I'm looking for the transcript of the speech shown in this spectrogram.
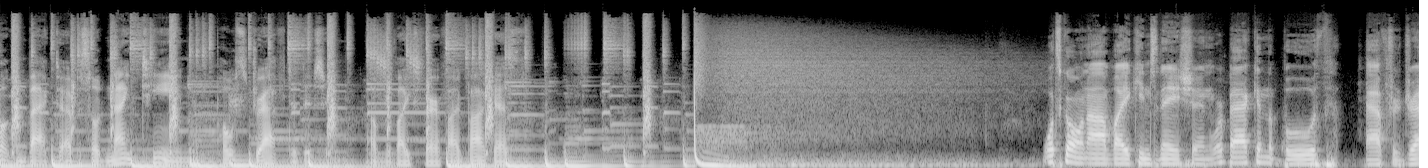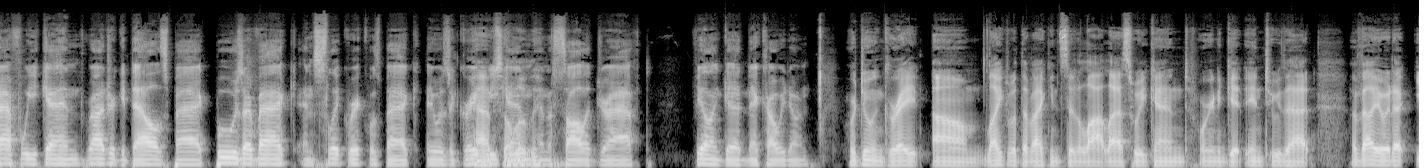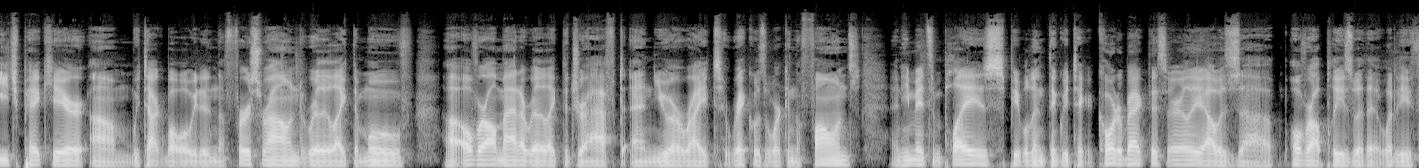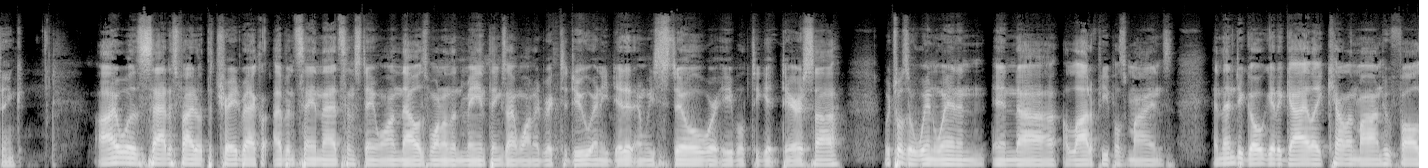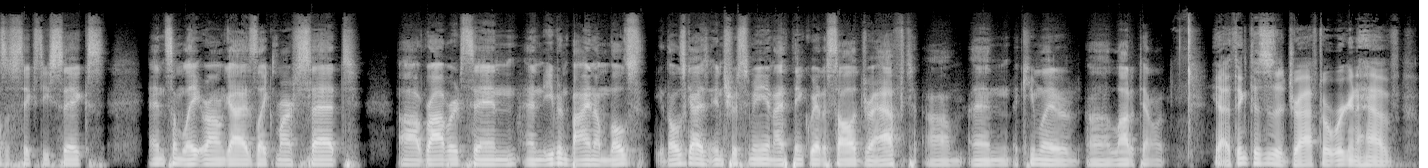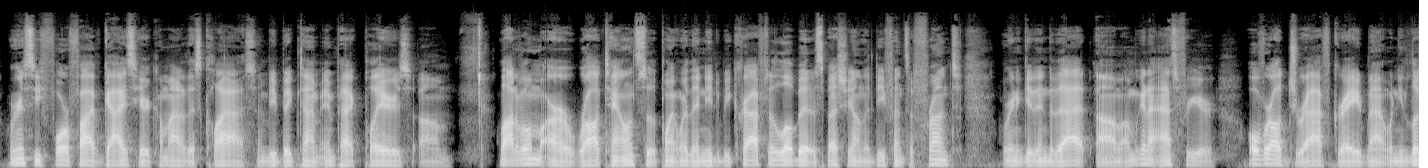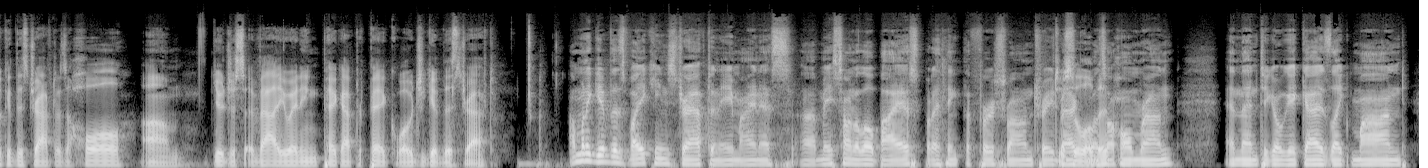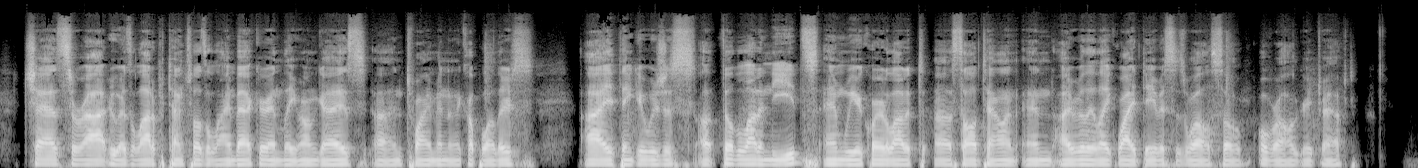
Welcome back to episode 19, post draft edition of the Vikes Verified podcast. What's going on, Vikings Nation? We're back in the booth after draft weekend. Roger Goodell's back, Boos are back, and Slick Rick was back. It was a great Absolutely. weekend and a solid draft. Feeling good, Nick. How are we doing? We're doing great. Um, liked what the Vikings did a lot last weekend. We're going to get into that, evaluate each pick here. Um, we talk about what we did in the first round. Really like the move. Uh, overall, Matt, I really like the draft. And you are right. Rick was working the phones and he made some plays. People didn't think we'd take a quarterback this early. I was uh, overall pleased with it. What do you think? I was satisfied with the trade back. I've been saying that since day one. That was one of the main things I wanted Rick to do, and he did it. And we still were able to get Darrisaw, which was a win-win in, in uh, a lot of people's minds. And then to go get a guy like Kellen Mond who falls to 66, and some late round guys like Marsette, uh, Robertson, and even Bynum. Those those guys interest me, and I think we had a solid draft um, and accumulated a lot of talent. Yeah, I think this is a draft where we're gonna have we're gonna see four or five guys here come out of this class and be big time impact players. Um, a lot of them are raw talents to the point where they need to be crafted a little bit, especially on the defensive front. We're gonna get into that. Um, I'm gonna ask for your overall draft grade, Matt. When you look at this draft as a whole, um, you're just evaluating pick after pick. What would you give this draft? I'm gonna give this Vikings draft an A minus. Uh, may sound a little biased, but I think the first round trade Just back a was bit. a home run, and then to go get guys like Mond, Chazz Surratt, who has a lot of potential as a linebacker, and late round guys uh, and Twyman and a couple others. I think it was just uh, filled a lot of needs, and we acquired a lot of t- uh, solid talent, and I really like Wyatt Davis as well. So overall, a great draft.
